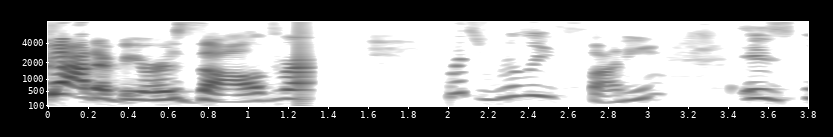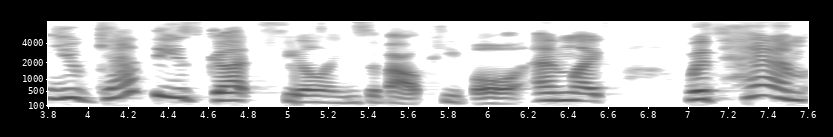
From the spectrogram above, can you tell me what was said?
gotta be resolved, right? What's really funny is you get these gut feelings about people and like with him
